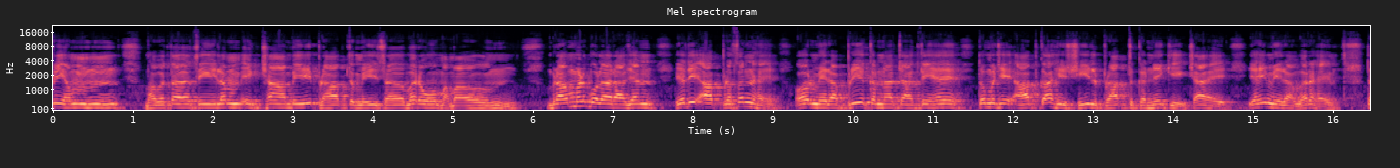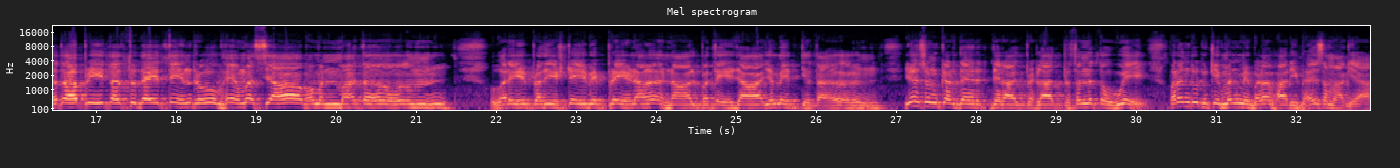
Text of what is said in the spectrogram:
प्रियम भवत शीलम इच्छा प्राप्त में सवरो मम। ब्राह्मण बोला, राजन, यदि आप प्रसन्न हैं और मेरा प्रिय करना चाहते हैं तो मुझे आपका ही शील प्राप्त करने की इच्छा है। यही मेरा वर है। तथा प्रीतस्तु दैतेन्द्रो भयमस्याभमन्महत वरे प्रदिष्टे विप्रेण नालपते जायमेत्युत। यह सुनकर दैत्यराज प्रहलाद प्रसन्न तो हुए, परंतु उनके मन में बड़ा भारी भय समा गया।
